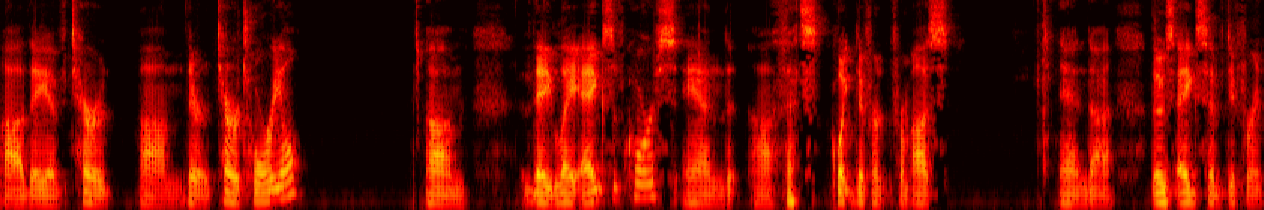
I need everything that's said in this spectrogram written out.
Uh, they have ter um, they're territorial. Um, they lay eggs, of course, and uh, that's quite different from us and uh, those eggs have different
